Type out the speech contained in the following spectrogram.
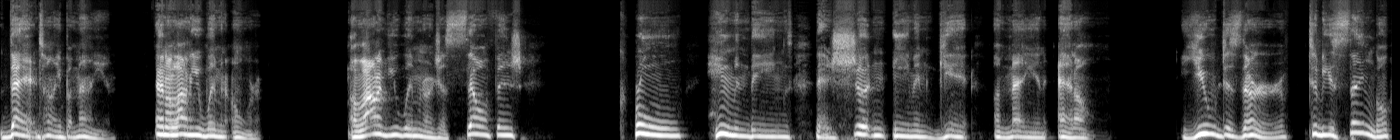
that type of man. And a lot of you women aren't. A lot of you women are just selfish, cruel human beings that shouldn't even get a man at all. You deserve to be single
